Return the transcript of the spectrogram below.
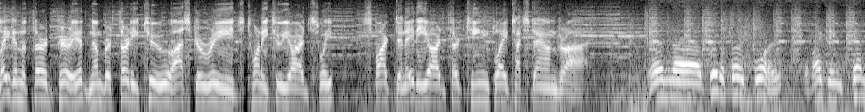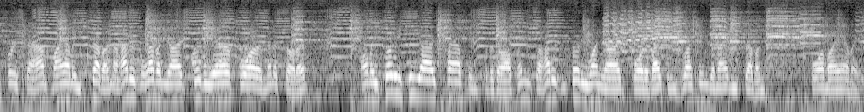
Late in the third period, number 32, Oscar Reed's 22-yard sweep sparked an 80-yard 13-play touchdown drive. In uh, through the third quarter, the Vikings 10 first downs, Miami 7, 111 yards through the air for Minnesota. Only 32 yards passing for the Dolphins, 131 yards for the Vikings rushing to 97 for Miami.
